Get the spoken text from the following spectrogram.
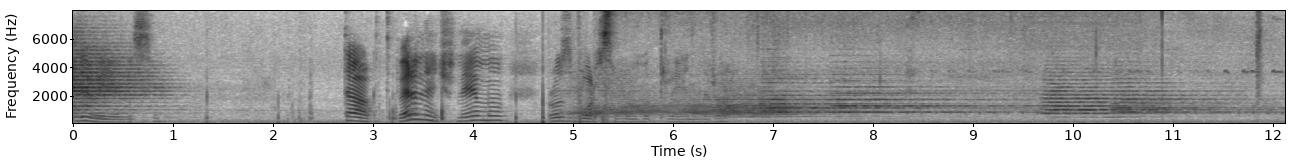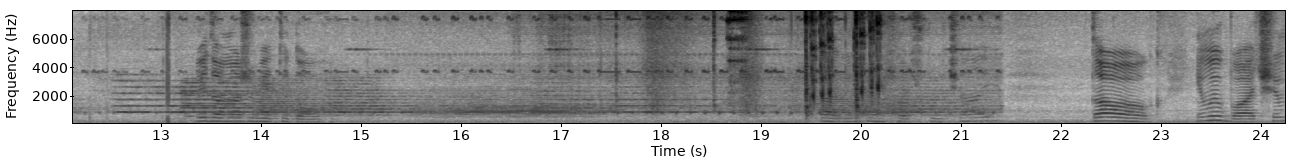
Подивилися. Так, тепер почнемо розбор самого трейлера. Відео може вийти довго. Так, він там щось включає. Так, і ми бачимо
